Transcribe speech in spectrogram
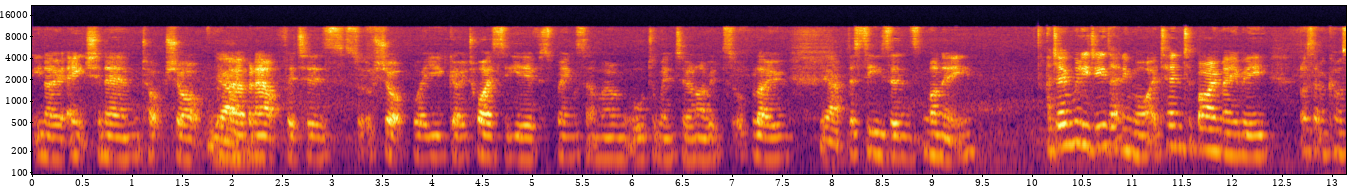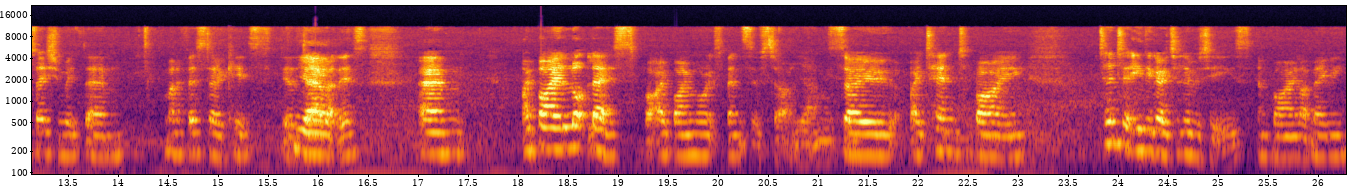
you know H and M, Top Shop, Yeah. Urban Outfitters sort of shop where you'd go twice a year for spring, summer, and autumn, winter, and I would sort of blow Yeah. the season's money. I don't really do that anymore. I tend to buy maybe. I was having a conversation with um, Manifesto kids the other day about this. Um, I buy a lot less, but I buy more expensive stuff. Yeah. So I tend to buy, tend to either go to Liberty's and buy like maybe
